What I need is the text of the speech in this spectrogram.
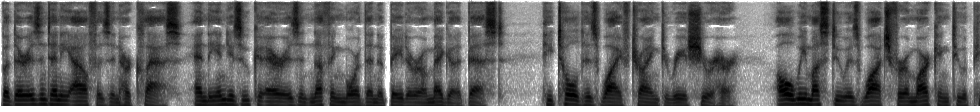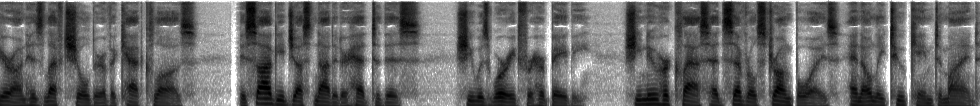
But there isn't any alphas in her class and the Inuzuka heir isn't nothing more than a beta or omega at best. He told his wife trying to reassure her. All we must do is watch for a marking to appear on his left shoulder of a cat claws. Usagi just nodded her head to this. She was worried for her baby. She knew her class had several strong boys and only two came to mind.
